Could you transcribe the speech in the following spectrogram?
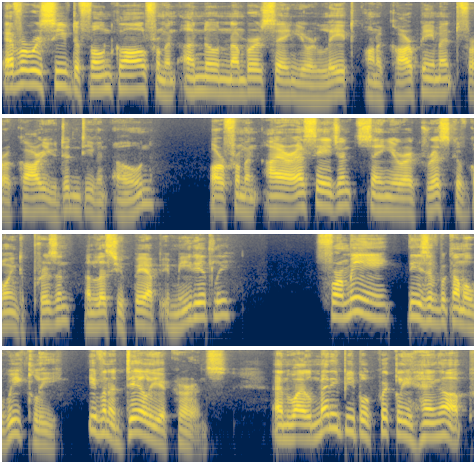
Ever received a phone call from an unknown number saying you're late on a car payment for a car you didn't even own? Or from an IRS agent saying you're at risk of going to prison unless you pay up immediately? For me, these have become a weekly, even a daily occurrence. And while many people quickly hang up,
